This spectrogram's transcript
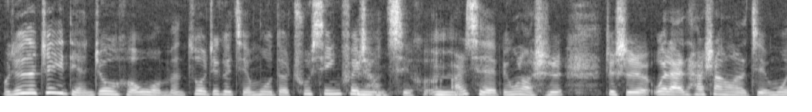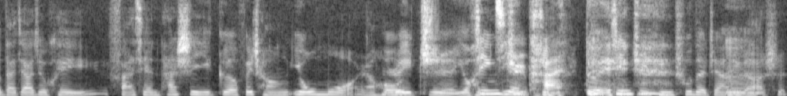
我觉得这一点就和我们做这个节目的初心非常契合，而且冰武老师。就是未来他上了节目，大家就可以发现他是一个非常幽默，然后睿智又很健谈，对金句频出的这样一个老师。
